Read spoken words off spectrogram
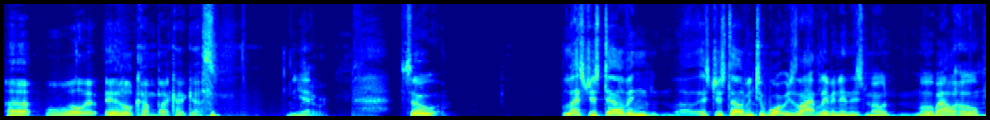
Uh, well, it, will come back, I guess. Yeah. So let's just delve in. Let's just delve into what it was like living in this mo- mobile home.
